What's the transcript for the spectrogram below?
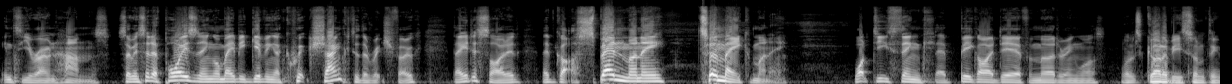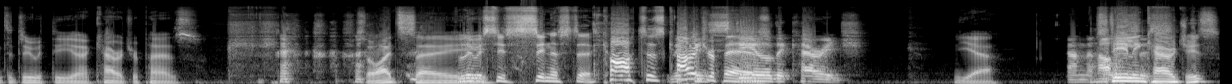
into your own hands. So instead of poisoning or maybe giving a quick shank to the rich folk, they decided they've got to spend money to make money. What do you think their big idea for murdering was? Well, it's got to be something to do with the uh, carriage repairs. So I'd say Lewis is sinister. Carter's They carriage can repairs. steal the carriage Yeah, and the stealing horses. carriages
